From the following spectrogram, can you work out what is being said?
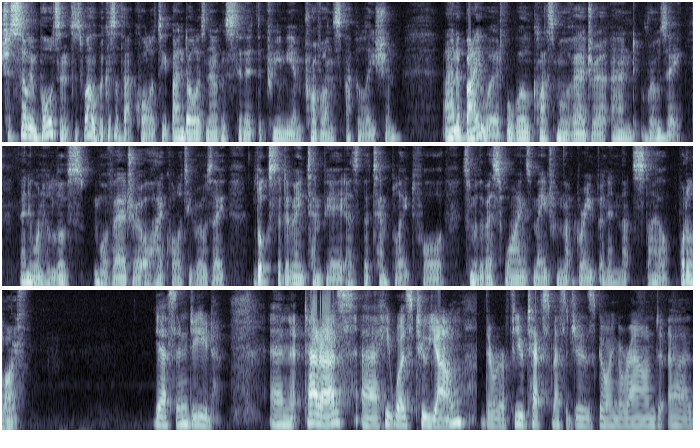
Which is so important as well because of that quality. Bandol is now considered the premium Provence appellation and a byword for world class Mourvedre and Rosé. Anyone who loves Mourvedre or high quality rosé looks to Domaine Tempier as the template for some of the best wines made from that grape and in that style. What a life! Yes, indeed. And Taras, uh, he was too young. There were a few text messages going around uh,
